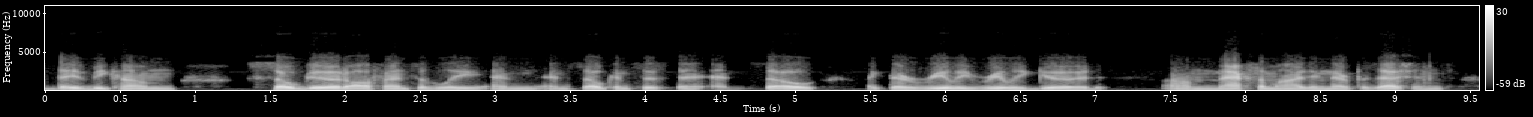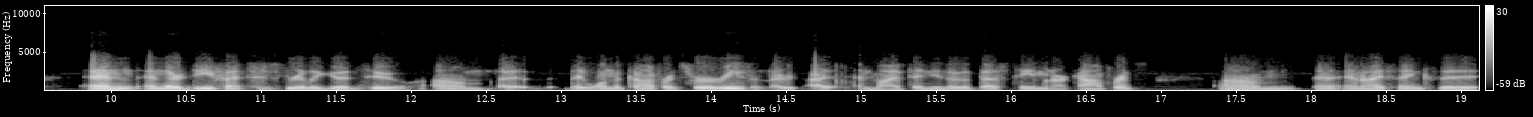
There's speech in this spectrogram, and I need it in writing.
they've become so good offensively and and so consistent and so like they're really really good um, maximizing their possessions and and their defense is really good too. Um, they won the conference for a reason. They're, I, in my opinion, they're the best team in our conference, um, and, and I think that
